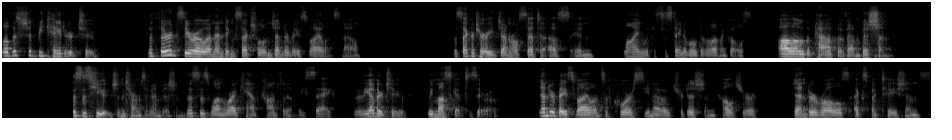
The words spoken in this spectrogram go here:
Well, this should be catered to. The third zero on ending sexual and gender based violence now. The Secretary General said to us in line with the Sustainable Development Goals follow the path of ambition. This is huge in terms of ambition. This is one where I can't confidently say. The other two, we must get to zero. Gender based violence, of course, you know, tradition, culture, gender roles, expectations.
